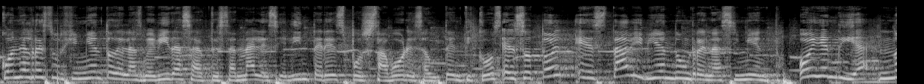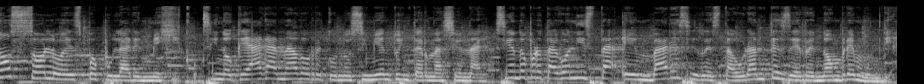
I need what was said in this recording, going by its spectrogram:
con el resurgimiento de las bebidas artesanales y el interés por sabores auténticos, el sotol está viviendo un renacimiento. Hoy en día no solo es popular en México, sino que ha ganado reconocimiento internacional, siendo protagonista en bares y restaurantes de renombre mundial.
